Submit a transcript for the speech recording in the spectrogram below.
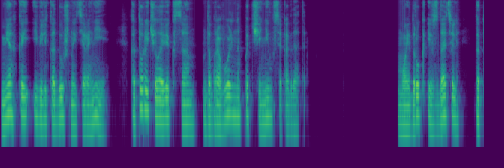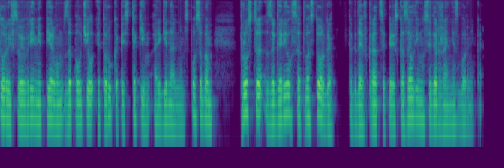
мягкой и великодушной тирании, которой человек сам добровольно подчинился когда-то. Мой друг-издатель, который в свое время первым заполучил эту рукопись таким оригинальным способом, просто загорелся от восторга, когда я вкратце пересказал ему содержание сборника.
